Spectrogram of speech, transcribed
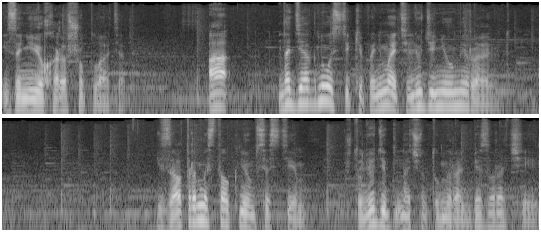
И за нее хорошо платят. А на диагностике, понимаете, люди не умирают. И завтра мы столкнемся с тем, что люди начнут умирать без врачей.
